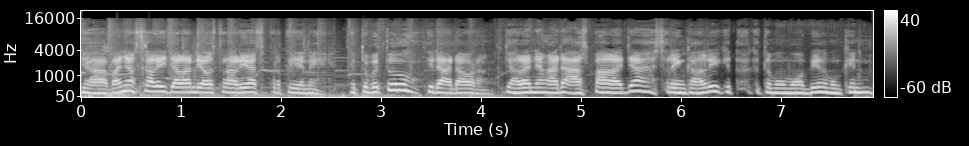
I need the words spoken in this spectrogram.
Ya, banyak sekali jalan di Australia seperti ini. Betul-betul tidak ada orang. Jalan yang ada aspal aja sering kali kita ketemu mobil mungkin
